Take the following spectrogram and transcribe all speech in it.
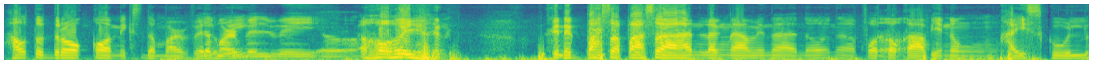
How to Draw Comics the Marvel, The Marvel Way. oo. Oo, oh, yun. Pinagpasa-pasahan lang namin na ano na photocopy nung high school.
